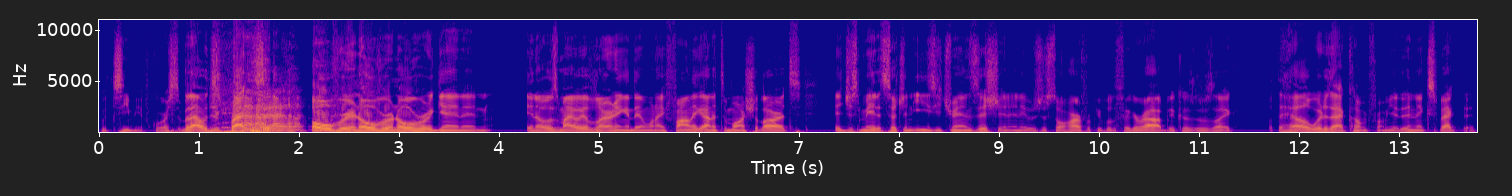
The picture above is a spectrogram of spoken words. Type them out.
would see me, of course, but I would just practice it over and over and over again. And you know, it was my way of learning. And then when I finally got into martial arts, it just made it such an easy transition, and it was just so hard for people to figure out because it was like, what the hell? Where does that come from? You didn't expect it,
